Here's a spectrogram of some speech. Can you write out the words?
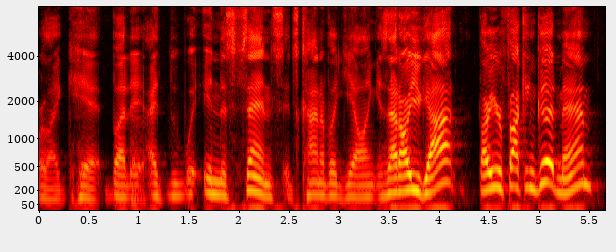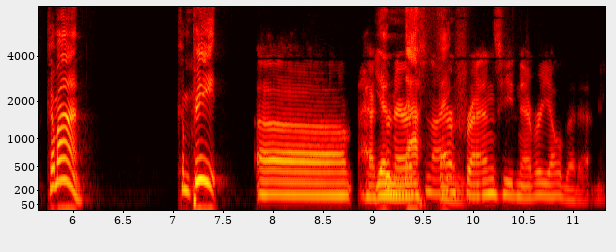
or like hit, but it, I, in the sense, it's kind of like yelling. Is that all you got? Thought you're fucking good, man. Come on, compete. Uh, Hector Yeah, Neris and I are friends. He never yelled it at me.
